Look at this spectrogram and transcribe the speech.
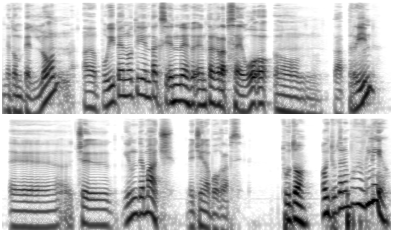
με τον Μπελόν α, που είπε ότι εντάξει, δεν τα γράψα εγώ ε, τα πριν ε, και γίνονται μάτσι με εκείνα που έγραψε. Τούτο. Όχι, τούτο είναι από βιβλίο.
